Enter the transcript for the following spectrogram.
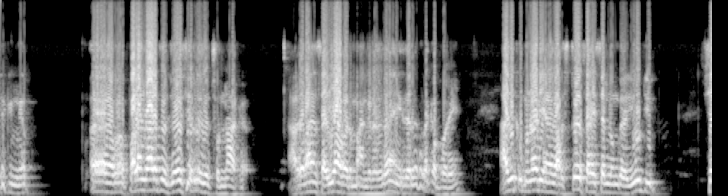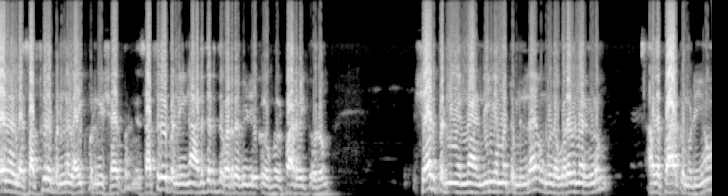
இருக்குங்க. பழங்காலத்தில் ஜோசியர்கள் இதை சொன்னாங்க. அதெல்லாம் சரியா வருமாங்கிறது தான் இதில் விளக்க போறேன். அதுக்கு முன்னாடி எனக்கு அஸ்டோ சாய்சல் உங்க யூடியூப் சேனலில் சப்ஸ்கிரைப் பண்ணுங்க லைக் பண்ணுங்க ஷேர் பண்ணுங்க. சப்ஸ்கிரைப் பண்ணீங்கன்னா அடுத்தடுத்து வர்ற வீடியோக்கள் உங்கள் பார்வைக்கு வரும். ஷேர் பண்ணீங்கன்னா நீங்க மட்டும் இல்ல உங்களோட உறவினர்களும் அதை பார்க்க முடியும்.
